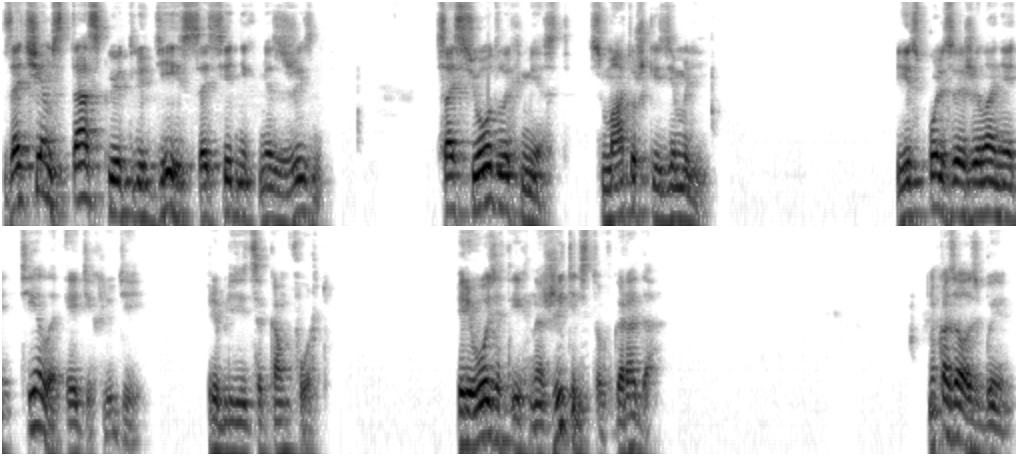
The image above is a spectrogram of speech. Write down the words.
Зачем стаскивают людей из соседних мест жизни, с оседлых мест, с матушки земли? И, используя желание тела этих людей приблизиться к комфорту, перевозят их на жительство в города. Но, казалось бы,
